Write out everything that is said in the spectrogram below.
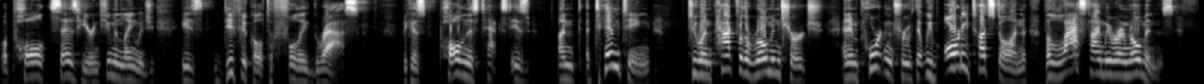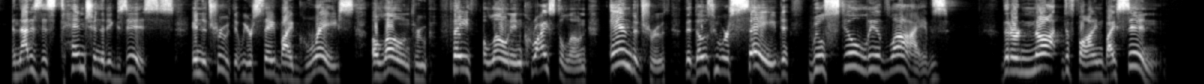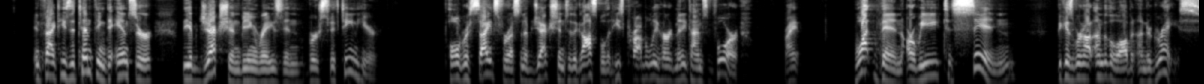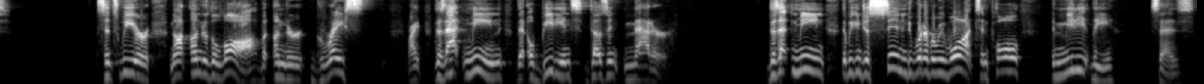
What Paul says here in human language is difficult to fully grasp because Paul in this text is un- attempting to unpack for the Roman church an important truth that we've already touched on the last time we were in Romans. And that is this tension that exists in the truth that we are saved by grace alone, through faith alone, in Christ alone, and the truth that those who are saved will still live lives that are not defined by sin. In fact, he's attempting to answer the objection being raised in verse 15 here. Paul recites for us an objection to the gospel that he's probably heard many times before, right? What then are we to sin because we're not under the law but under grace? Since we are not under the law but under grace, right? Does that mean that obedience doesn't matter? Does that mean that we can just sin and do whatever we want? And Paul immediately says,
